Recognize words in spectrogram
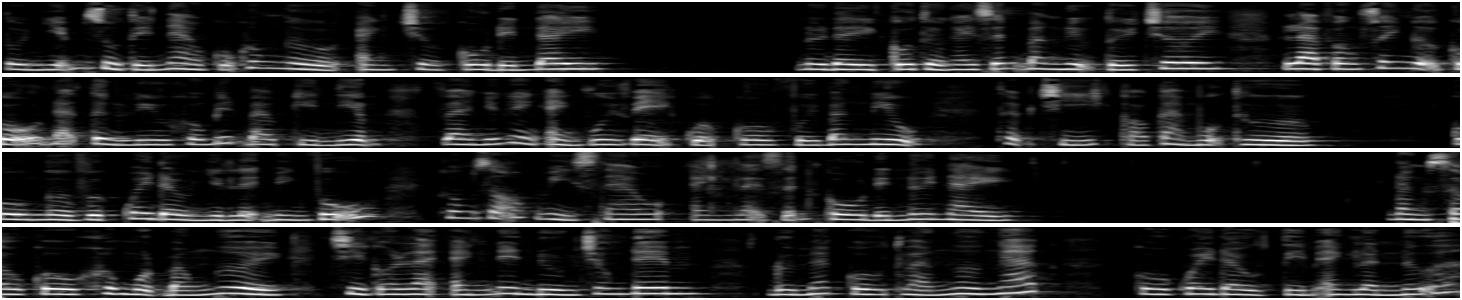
Tô nhiễm dù thế nào cũng không ngờ anh chở cô đến đây. Nơi đây cô thường hay dẫn băng nịu tới chơi, là vòng xoay ngựa gỗ đã từng lưu không biết bao kỷ niệm và những hình ảnh vui vẻ của cô với băng nịu, thậm chí có cả mộ thừa. Cô ngờ vực quay đầu nhìn Lệ Minh Vũ, không rõ vì sao anh lại dẫn cô đến nơi này. Đằng sau cô không một bóng người, chỉ còn lại ánh đèn đường trong đêm. Đôi mắt cô thoáng ngơ ngác. Cô quay đầu tìm anh lần nữa,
